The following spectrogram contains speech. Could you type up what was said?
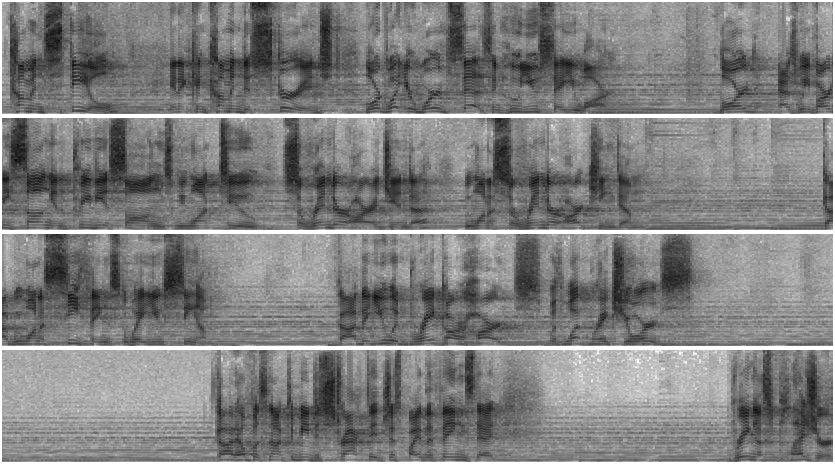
come and steal and it can come and discourage, Lord, what your word says and who you say you are. Lord, as we've already sung in previous songs, we want to surrender our agenda. We want to surrender our kingdom. God, we want to see things the way you see them. God, that you would break our hearts with what breaks yours. God, help us not to be distracted just by the things that bring us pleasure,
